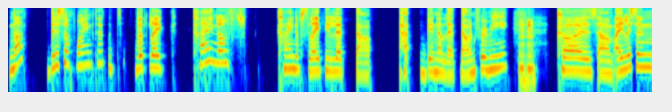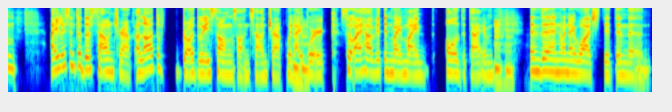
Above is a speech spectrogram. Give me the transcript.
not disappointed, but like kind of kind of slightly let down, ha- been a letdown for me because um, I listen. I listen to the soundtrack, a lot of Broadway songs on soundtrack when I Mhm. work. So I have it in my mind all the time. Mhm. And then when I watched it and then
